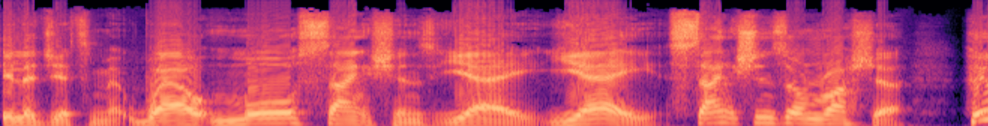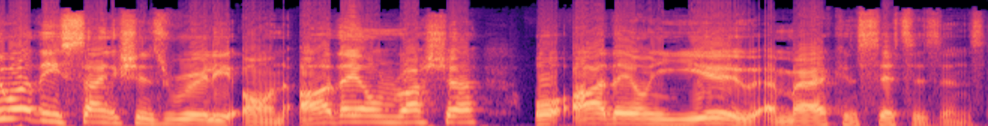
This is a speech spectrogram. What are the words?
illegitimate. Well, more sanctions, yay, yay. Sanctions on Russia. Who are these sanctions really on? Are they on Russia or are they on you, American citizens?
